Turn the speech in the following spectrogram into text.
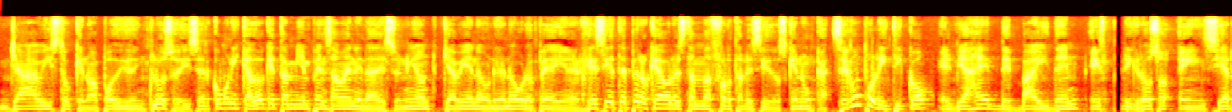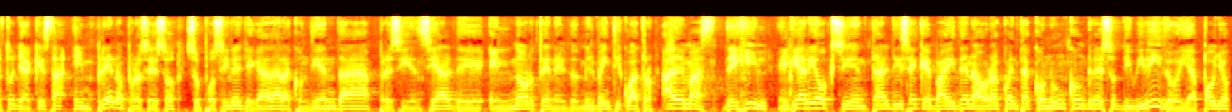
ya ha visto que no ha podido incluso. Dice el comunicado que también pensaban en la desunión que había en la Unión Europea y en el G7, pero que ahora están más fortalecidos que nunca. Según Político, el viaje de Biden es peligroso e incierto ya que está en pleno proceso su posible llegada a la contienda presidencial del el norte en el 2024. Además de Hill, el diario occidental dice que Biden ahora cuenta con un Congreso dividido y apoyo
